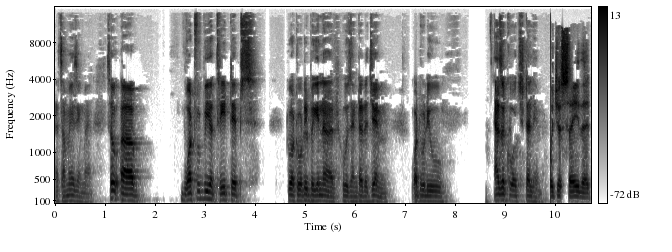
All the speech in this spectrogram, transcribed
That's amazing, man. So, uh, what would be your three tips to a total beginner who's entered a gym? What would you, as a coach, tell him? I would just say that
